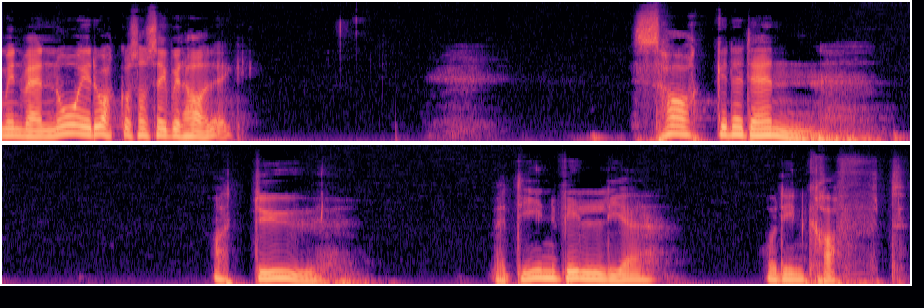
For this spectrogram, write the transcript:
min venn, nå er du akkurat sånn som jeg vil ha deg? Saken er den at du med din vilje og din kraft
